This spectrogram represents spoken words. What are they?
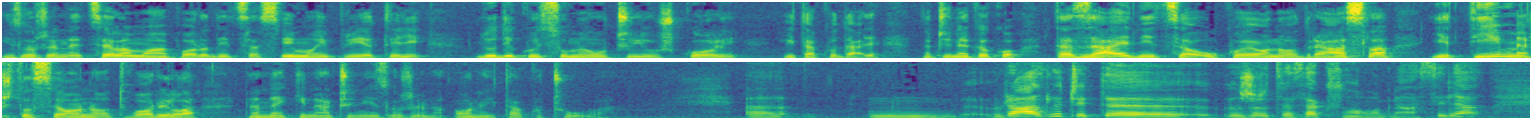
Izložena je cela moja porodica, svi moji prijatelji, ljudi koji su me učili u školi i tako dalje. Znači nekako ta zajednica u kojoj ona odrasla je time što se ona otvorila na neki način izložena. Ona i tako čuva. E, različite žrtve seksualnog nasilja Uh,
